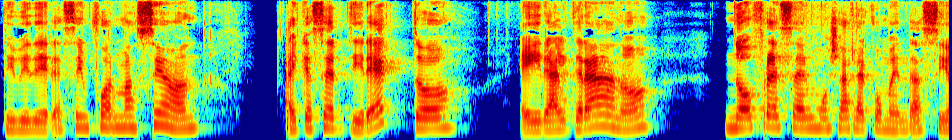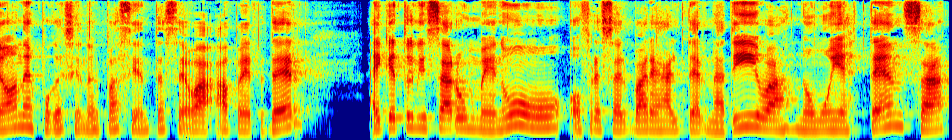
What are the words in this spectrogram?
dividir esa información hay que ser directo e ir al grano, no ofrecer muchas recomendaciones porque si no el paciente se va a perder hay que utilizar un menú, ofrecer varias alternativas, no muy extensa.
